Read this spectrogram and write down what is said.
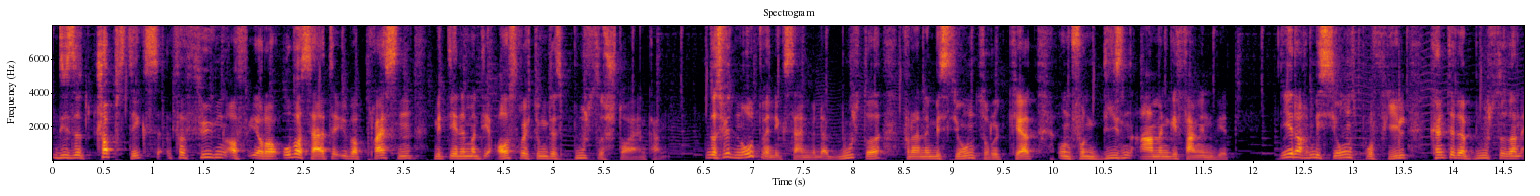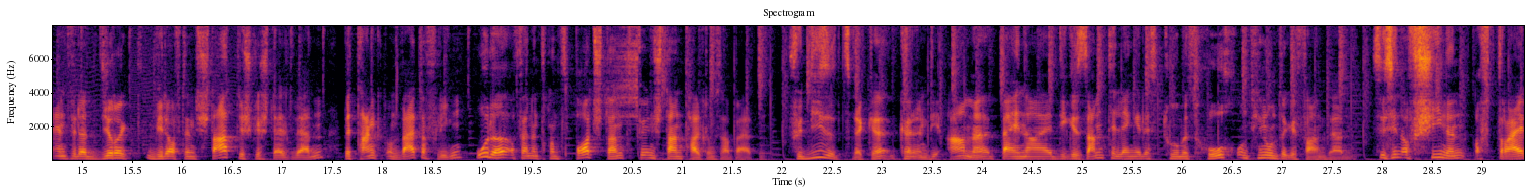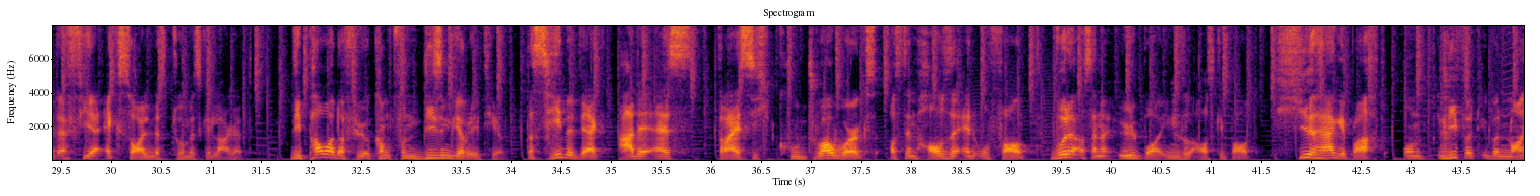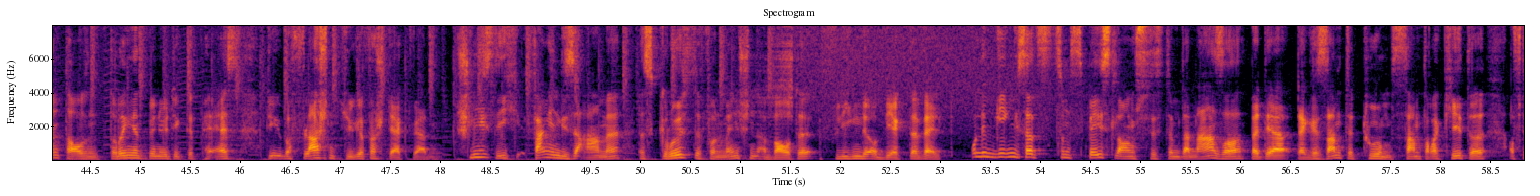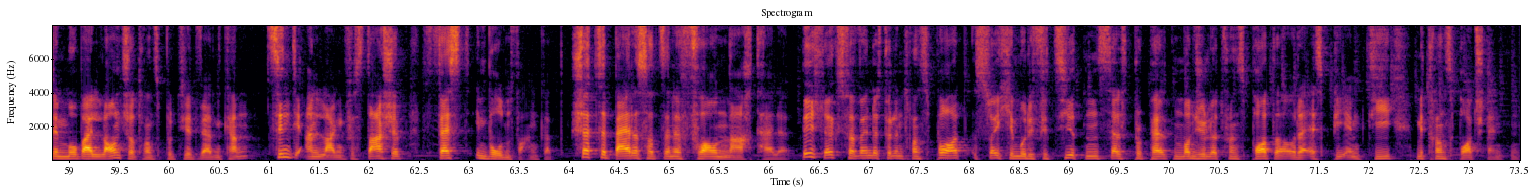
Diese Chopsticks verfügen auf ihrer Oberseite über Pressen, mit denen man die Ausrichtung des Boosters steuern kann. Das wird notwendig sein, wenn der Booster von einer Mission zurückkehrt und von diesen Armen gefangen wird. Je nach Missionsprofil könnte der Booster dann entweder direkt wieder auf den Starttisch gestellt werden, betankt und weiterfliegen oder auf einen Transportstand für Instandhaltungsarbeiten. Für diese Zwecke können die Arme beinahe die gesamte Länge des Turmes hoch und hinunter gefahren werden. Sie sind auf Schienen auf drei der vier Ecksäulen des Turmes gelagert. Die Power dafür kommt von diesem Gerät hier. Das Hebewerk ADS 30Q Drawworks aus dem Hause NOV wurde aus einer Ölbohrinsel ausgebaut, hierher gebracht und liefert über 9000 dringend benötigte PS, die über Flaschenzüge verstärkt werden. Schließlich fangen diese Arme das größte von Menschen erbaute fliegende Objekt der Welt. Und im Gegensatz zum Space Launch System der NASA, bei der der gesamte Turm samt Rakete auf dem Mobile Launcher transportiert werden kann, sind die Anlagen für Starship fest im Boden verankert. Schätze, beides hat seine Vor- und Nachteile. SpaceX verwendet für den Transport solche modifizierten Self-Propelled Modular Transporter oder SPMT mit Transportständen.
